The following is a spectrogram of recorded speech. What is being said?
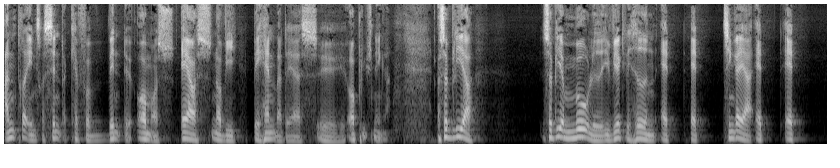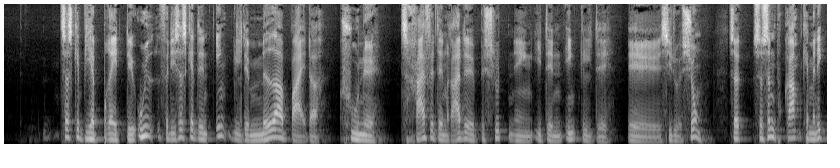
andre interessenter kan forvente om os, af os, når vi behandler deres øh, oplysninger? Og så bliver så bliver målet i virkeligheden, at, at tænker jeg, at, at så skal vi have bredt det ud, fordi så skal den enkelte medarbejder kunne træffe den rette beslutning i den enkelte øh, situation. Så, så sådan et program kan man ikke,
